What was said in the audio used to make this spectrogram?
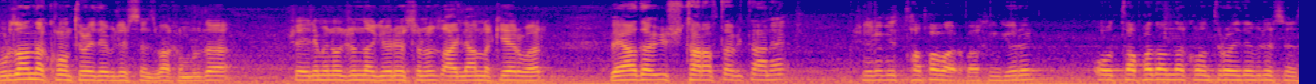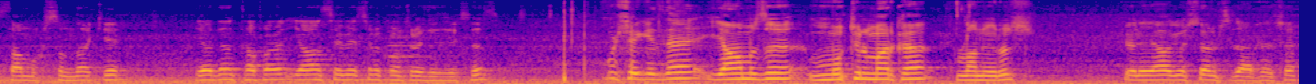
buradan da kontrol edebilirsiniz. Bakın burada şu elimin ucunda görüyorsunuz aylanlık yer var. Veya da üst tarafta bir tane şöyle bir tapa var. Bakın görün. O tapadan da kontrol edebilirsiniz tam bu kısımdaki yerden tapa yağın seviyesini kontrol edeceksiniz. Bu şekilde yağımızı Motul marka kullanıyoruz. Şöyle yağ göstereyim size arkadaşlar.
